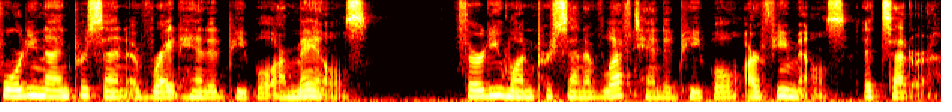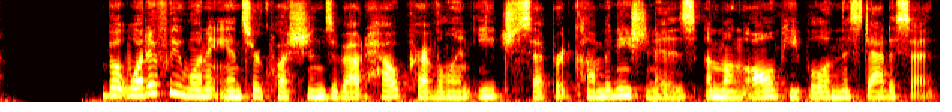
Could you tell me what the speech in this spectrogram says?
49% of right-handed people are males, 31% of left-handed people are females, etc. But what if we want to answer questions about how prevalent each separate combination is among all people in this dataset?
